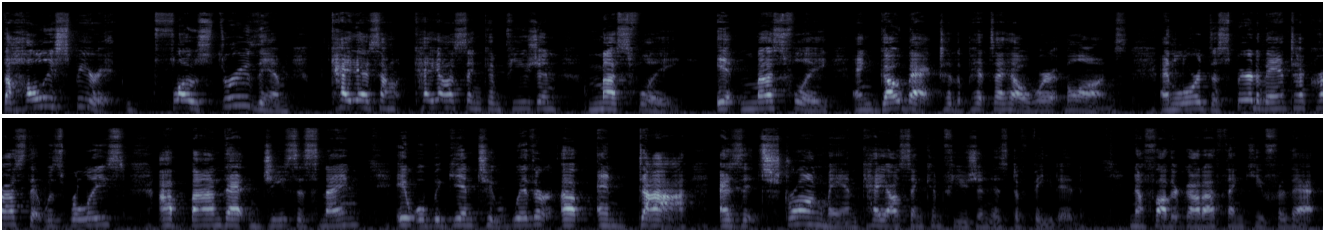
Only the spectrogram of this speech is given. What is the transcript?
the Holy Spirit flows through them. Chaos, chaos and confusion must flee. It must flee and go back to the pits of hell where it belongs. And Lord, the spirit of Antichrist that was released, I bind that in Jesus' name. It will begin to wither up and die as its strong man, chaos and confusion, is defeated. Now, Father God, I thank you for that.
